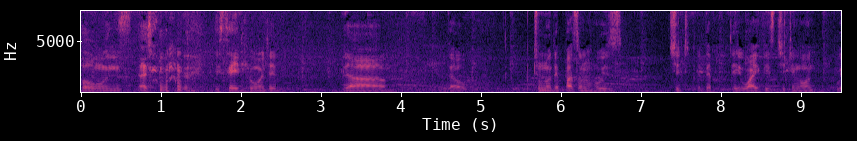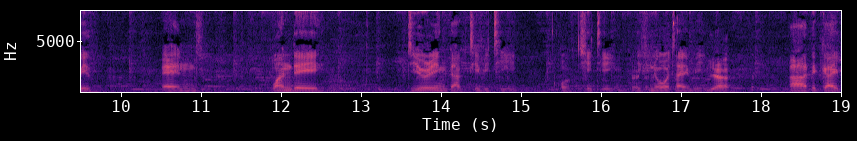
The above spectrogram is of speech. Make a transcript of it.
bones that he said he wanted the the to know the person who is cheat the, the wife is cheating on with and one day during the activity of cheating if you know what i mean. Yeah. uh, the guy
